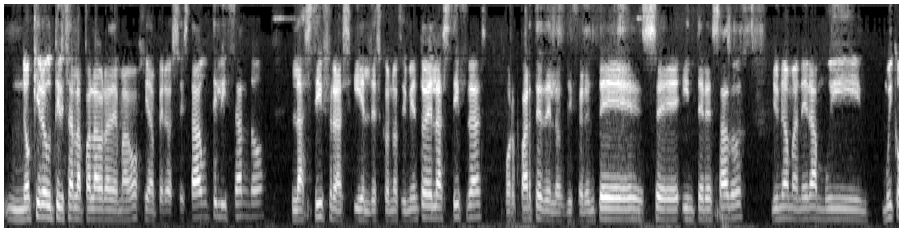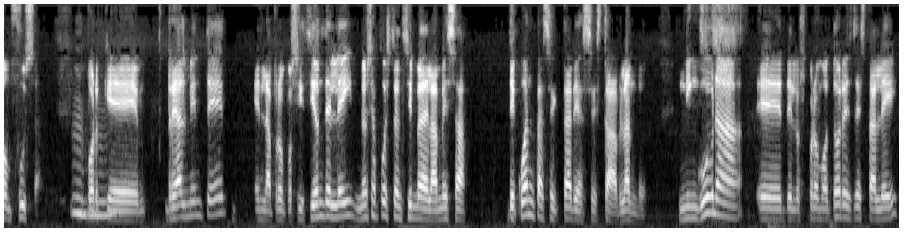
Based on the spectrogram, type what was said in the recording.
no quiero utilizar la palabra demagogia, pero se está utilizando las cifras y el desconocimiento de las cifras por parte de los diferentes eh, interesados de una manera muy, muy confusa. Porque realmente en la proposición de ley no se ha puesto encima de la mesa de cuántas hectáreas se está hablando. Ninguna eh, de los promotores de esta ley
